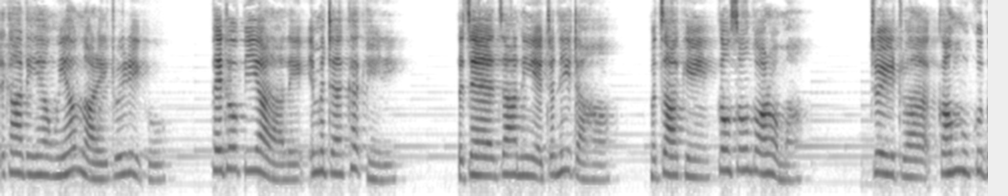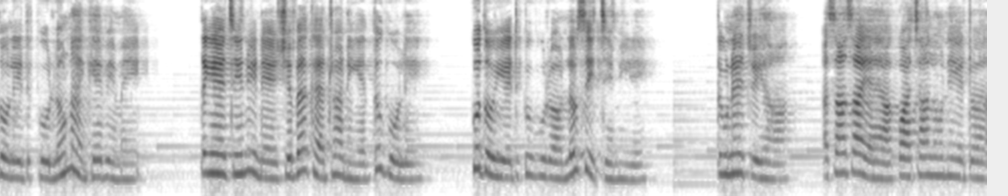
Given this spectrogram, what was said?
တခါတရံဝင်ရောက်လာတဲ့တွေးတွေကိုဖဲထုတ်ပြရတာလေအင်မတန်ခက်ခဲတယ်။တကြံအကြနည်းရဲ့တနေ့တာဟာမကြခင်ကုံဆုံးသွားတော့မှကျွေအတွက်ကောင်းမှုကုသိုလ်လေးတစ်ခုလုံးနိုင်ခဲ့ပေမဲ့တငယ်ချင်းတွေနဲ့ရေဘက်ခံထွက်နေတဲ့သူ့ကိုလေ ကုသိုလ်ရဲ့တစ်ခုခုတော့လှုပ်စီခြင်းမိတယ်သူနဲ့ကြွေဟာအဆအဆရရကွာချလုံးတဲ့အတွက်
